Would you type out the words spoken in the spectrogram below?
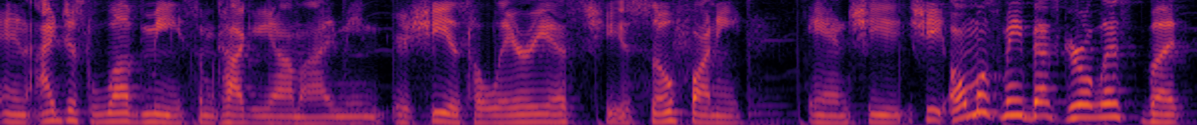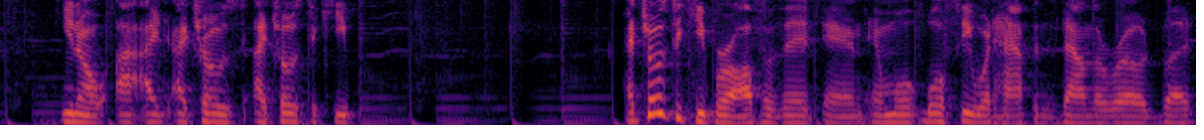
And I just love me some Kageyama. I mean, she is hilarious. She is so funny, and she she almost made best girl list, but you know, I, I chose I chose to keep I chose to keep her off of it, and and we'll we'll see what happens down the road. But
